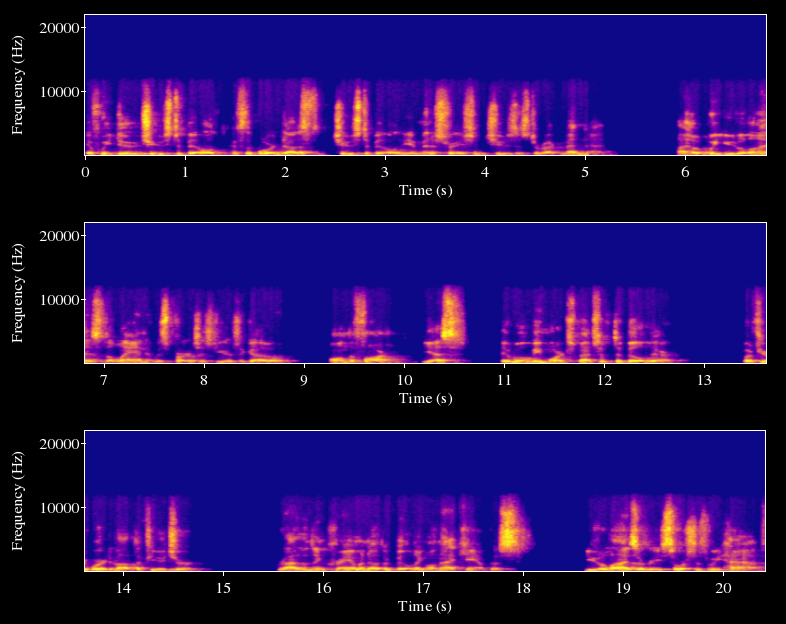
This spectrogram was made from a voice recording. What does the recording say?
if we do choose to build, if the board does choose to build and the administration chooses to recommend that, I hope we utilize the land that was purchased years ago on the farm. Yes, it will be more expensive to build there. But if you're worried about the future, rather than cram another building on that campus, utilize the resources we have.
